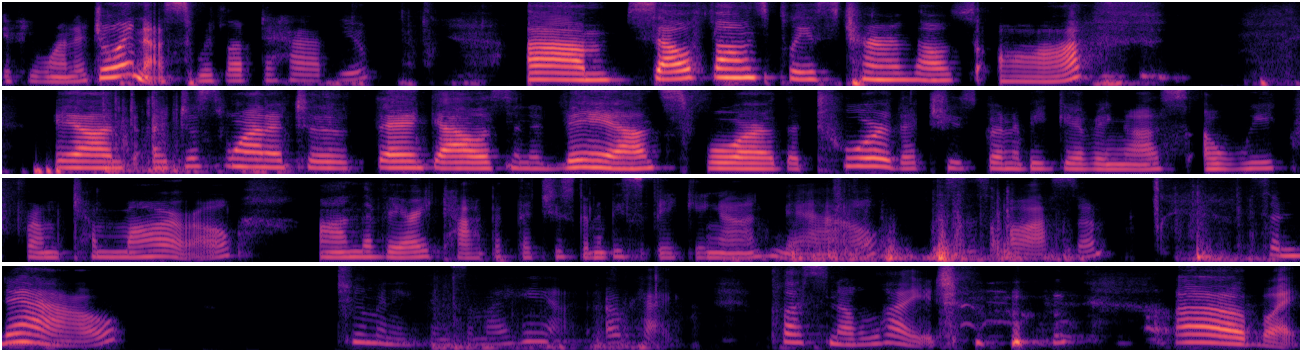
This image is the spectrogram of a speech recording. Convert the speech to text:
If you want to join us, we'd love to have you. Um, cell phones, please turn those off. And I just wanted to thank Alice in advance for the tour that she's going to be giving us a week from tomorrow on the very topic that she's going to be speaking on now. This is awesome. So now, too many things in my hand. Okay plus no light. oh boy.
